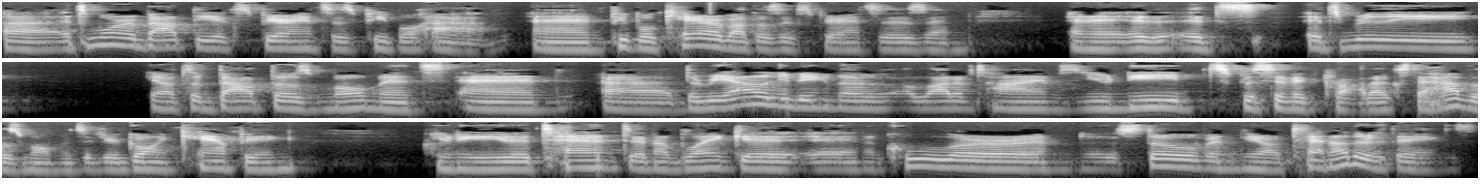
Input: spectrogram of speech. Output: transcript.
Uh, it's more about the experiences people have and people care about those experiences and and it, it's it's really you know it's about those moments. And uh, the reality being though a lot of times you need specific products to have those moments. If you're going camping you need a tent and a blanket and a cooler and a stove and you know 10 other things.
